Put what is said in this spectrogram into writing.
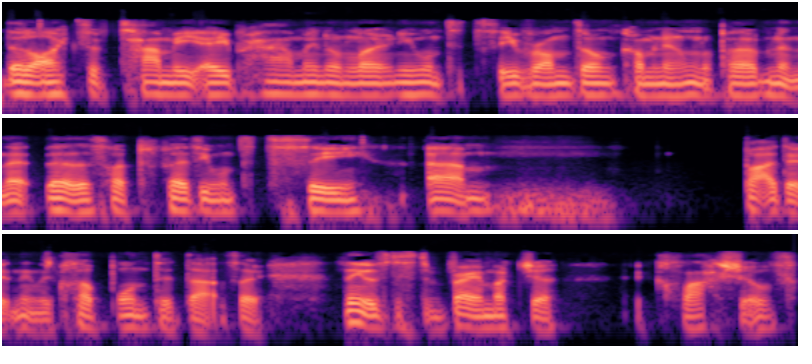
the likes of Tammy Abraham in on loan. He wanted to see Rondon coming in on a permanent. They're, they're the type of players he wanted to see. Um, but I don't think the club wanted that. So I think it was just very much a, a clash of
